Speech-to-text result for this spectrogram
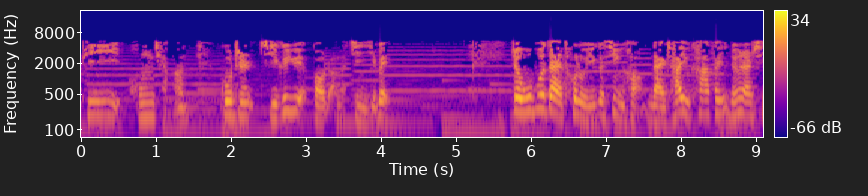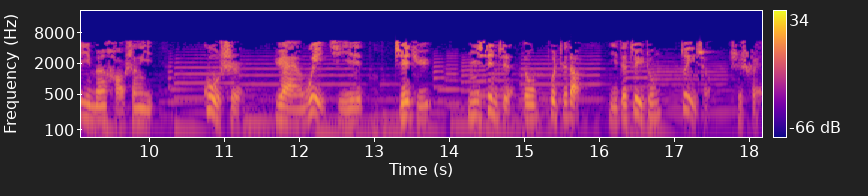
PE 哄抢，估值几个月暴涨了近一倍。这无不在透露一个信号：奶茶与咖啡仍然是一门好生意。故事远未及结局，你甚至都不知道你的最终对手是谁。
